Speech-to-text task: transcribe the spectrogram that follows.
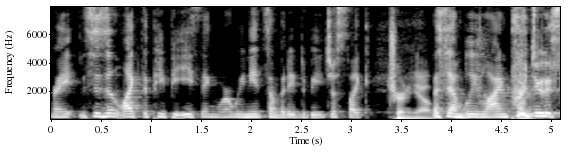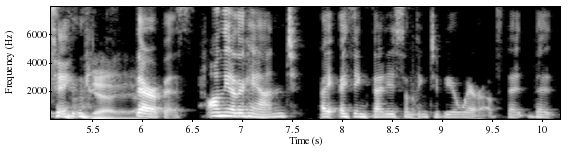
right this isn't like the ppe thing where we need somebody to be just like churning out. assembly line producing Yeah, yeah, yeah. therapists. On the other hand, I, I think that is something to be aware of that that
